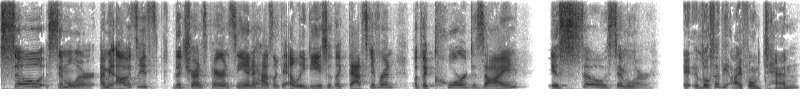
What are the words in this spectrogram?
So similar. I mean, obviously it's the transparency and it has like the LED, so like that's different. But the core design is so similar. It, it looks like the iPhone 10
